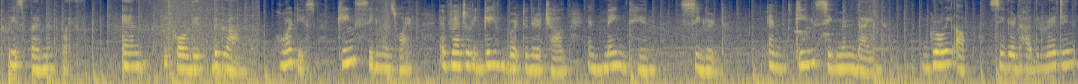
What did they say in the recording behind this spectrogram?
to his pregnant wife, and he called it the Gram. Hordis, King Sigmund's wife, eventually gave birth to their child and named him Sigurd. And King Sigmund died. Growing up, Sigurd had Regin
